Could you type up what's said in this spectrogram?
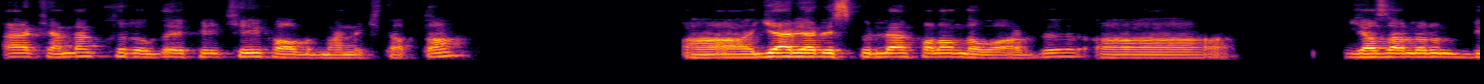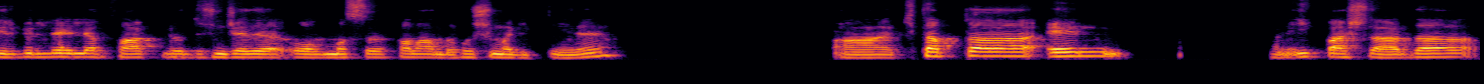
erkenden kırıldı. Epey keyif aldım ben de kitaptan. Aa, yer yer espriler falan da vardı. Aa, yazarların birbirleriyle farklı düşüncede olması falan da hoşuma gittiğini. Aa, kitapta en hani ilk başlarda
